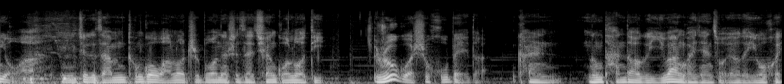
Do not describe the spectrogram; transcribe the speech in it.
友啊？因为这个咱们通过网络直播呢，是在全国落地。如果是湖北的，看能谈到个一万块钱左右的优惠。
